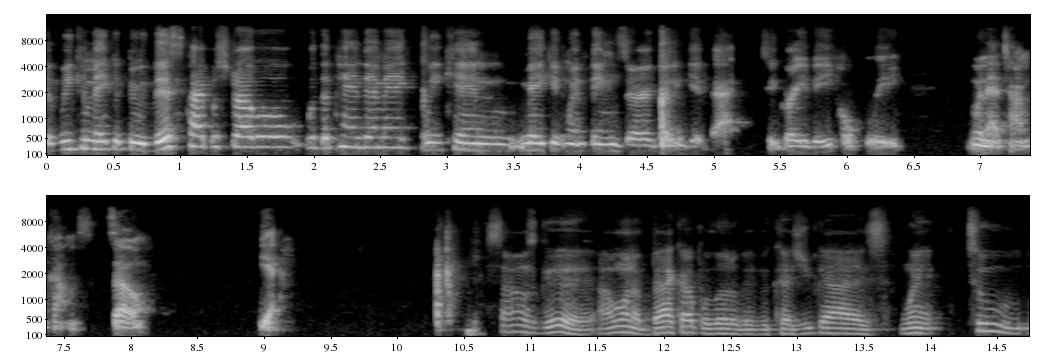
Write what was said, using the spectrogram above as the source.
if we can make it through this type of struggle with the pandemic, we can make it when things are going to get back to gravy, hopefully, when that time comes. So, yeah. Sounds good. I want to back up a little bit because you guys went to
